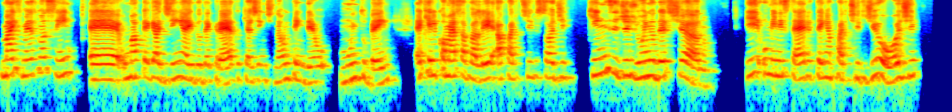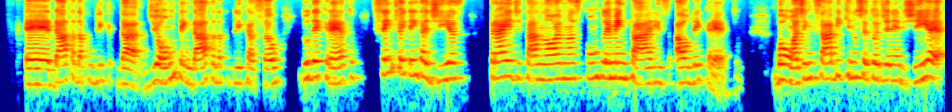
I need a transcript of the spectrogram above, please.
mas mesmo assim, é uma pegadinha aí do decreto que a gente não entendeu muito bem é que ele começa a valer a partir só de 15 de junho deste ano. E o Ministério tem, a partir de hoje, é, data da, publica, da, de ontem, data da publicação do decreto, 180 dias para editar normas complementares ao decreto. Bom, a gente sabe que no setor de energia,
